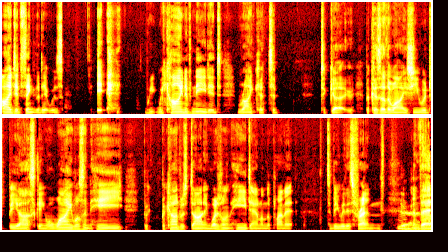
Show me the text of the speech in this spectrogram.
I did think that it was it. We we kind of needed Riker to to go because otherwise you would be asking, well, why wasn't he? Picard was dying. Why wasn't he down on the planet to be with his friend? Yeah. And then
